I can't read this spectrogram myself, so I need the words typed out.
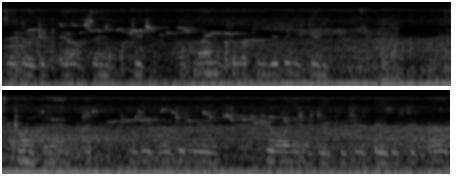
Anwaltskiste deutet er auf sein Outfit. Auf Namen, Klamotten, wie bin ich denn? Ton das Musik natürlich für nicht richtig gefühlt besichtigt auch.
